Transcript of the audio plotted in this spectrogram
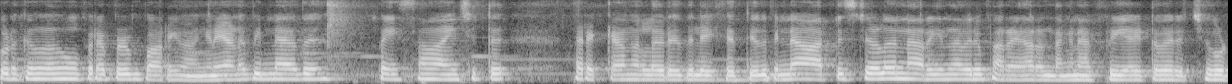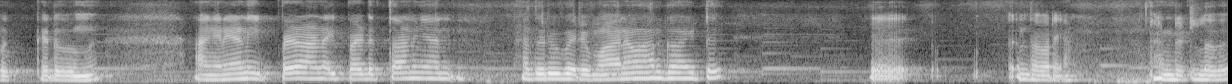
കൊടുക്കുന്നത് മൂപ്പരെപ്പോഴും പറയും. അങ്ങനെയാണ് പിന്നെ അത് പൈസ വാങ്ങിച്ചിട്ട് വരയ്ക്കാന്നുള്ള ഒരു ഇതിലേക്ക് എത്തിയത്. പിന്നെ ആർട്ടിസ്റ്റുകൾ തന്നെ അറിയുന്നവർ പറയാറുണ്ട് അങ്ങനെ ഫ്രീ ആയിട്ട് വരച്ച് കൊടുക്കരുതെന്ന്. അങ്ങനെയാണ് ഇപ്പോഴാണ് ഇപ്പം അടുത്താണ് ഞാൻ അതൊരു വരുമാന മാർഗമായിട്ട് ഏഹ്, എന്താ പറയുക കണ്ടിട്ടുള്ളത്.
